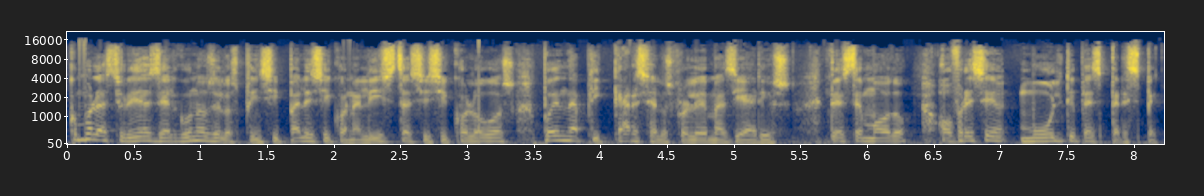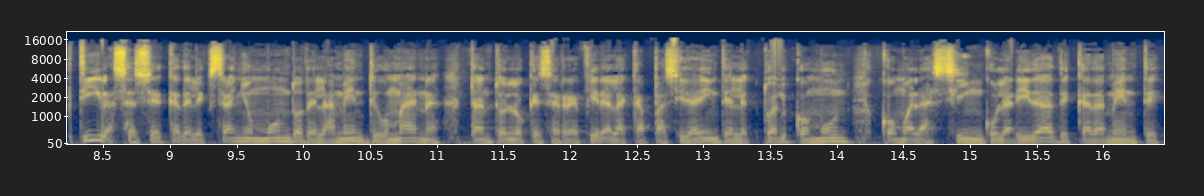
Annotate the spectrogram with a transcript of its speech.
cómo las teorías de algunos de los principales psicoanalistas y psicólogos pueden aplicarse a los problemas diarios. De este modo, ofrece múltiples perspectivas acerca del extraño mundo de la mente humana, tanto en lo que se refiere a la capacidad intelectual común como a la singularidad de cada mente.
